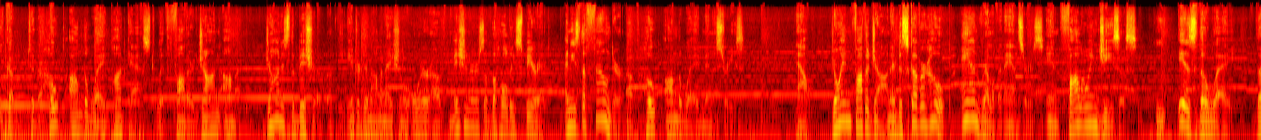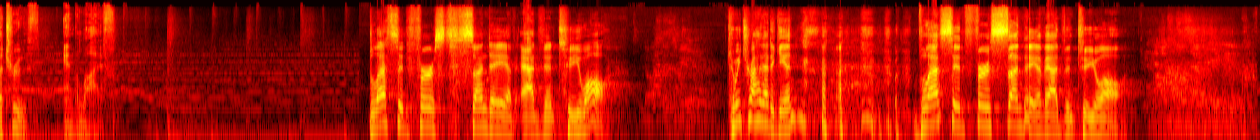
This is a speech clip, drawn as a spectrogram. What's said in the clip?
Welcome to the Hope on the Way podcast with Father Jon Ahmed. Jon is the bishop of the Interdenominational Order of Missioners of the Holy Spirit, and he's the founder of Hope on the Way Ministries. Now, join Father Jon and discover hope and relevant answers in following Jesus, who is the way, the truth, and the life. Blessed first Sunday of Advent to you all. Can we try that again? Blessed first Sunday of Advent to you all.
